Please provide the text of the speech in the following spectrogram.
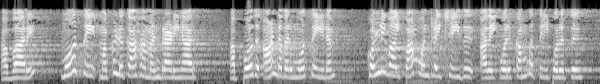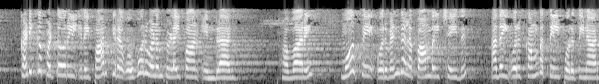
அவ்வாறே மோசே மக்களுக்காக மன்றாடினார். அப்போது ஆண்டவர் மோசையிடம் கொள்ளிவாய் பாம்பொன்றை செய்து அதை ஒரு கம்பத்தில் பொறுத்து கடிக்கப்பட்டோரில் இதை பார்க்கிற ஒவ்வொருவனும் பிழைப்பான் என்றார். அவ்வாறே மோசே ஒரு வெண்கல பாம்பை செய்து அதை ஒரு கம்பத்தில் பொருத்தினார்.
